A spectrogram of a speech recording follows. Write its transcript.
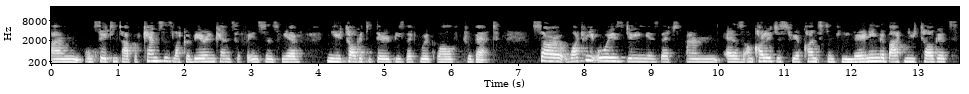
um, on certain type of cancers like ovarian cancer, for instance, we have new targeted therapies that work well for that. So what we're always doing is that um, as oncologists, we are constantly learning about new targets.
